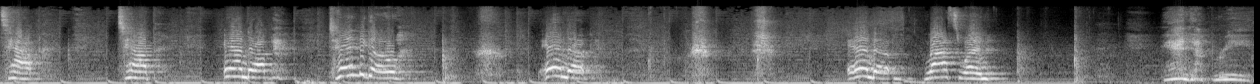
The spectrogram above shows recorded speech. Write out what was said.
Tap, tap, and up. 10 to go. And up. And up. Last one. And up. Breathe.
